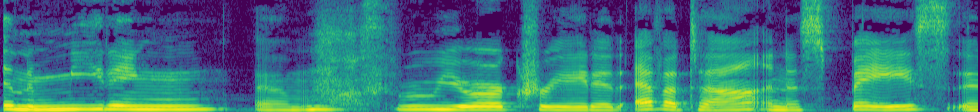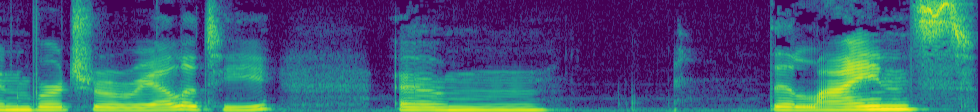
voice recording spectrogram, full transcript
in a meeting um, through your created avatar in a space in virtual reality, um, the lines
